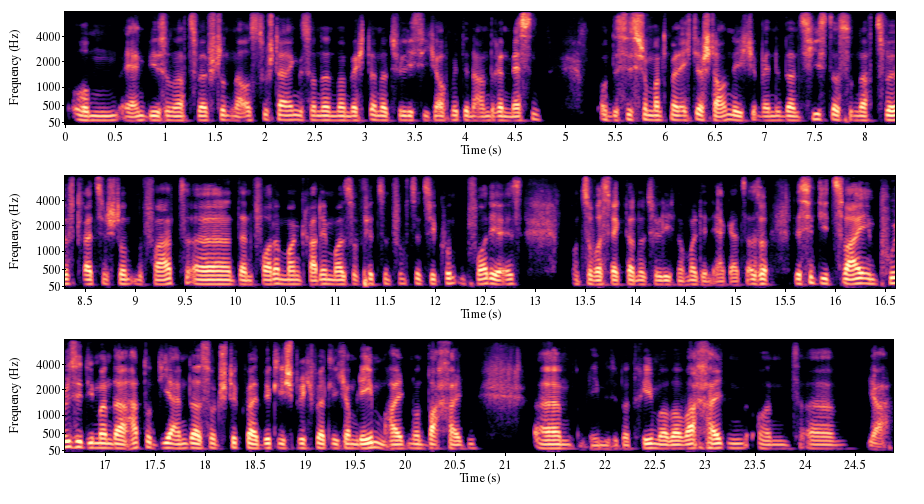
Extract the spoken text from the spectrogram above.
um irgendwie so nach zwölf Stunden auszusteigen, sondern man möchte natürlich sich auch mit den anderen messen. Und es ist schon manchmal echt erstaunlich, wenn du dann siehst, dass so nach 12, 13 Stunden Fahrt äh, dein Vordermann gerade mal so 14, 15 Sekunden vor dir ist. Und sowas weckt dann natürlich nochmal den Ehrgeiz. Also das sind die zwei Impulse, die man da hat und die einem da so ein Stück weit wirklich sprichwörtlich am Leben halten und wach halten. Ähm, am Leben ist übertrieben, aber wach halten und ähm, ja.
